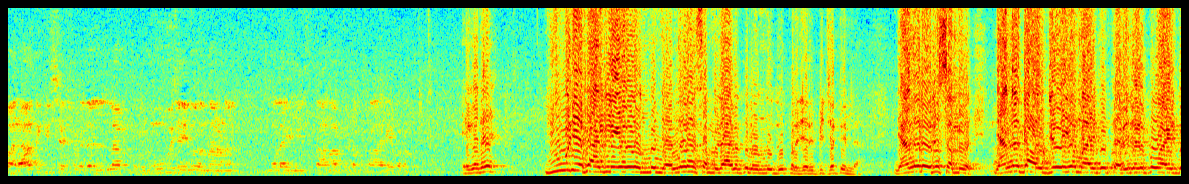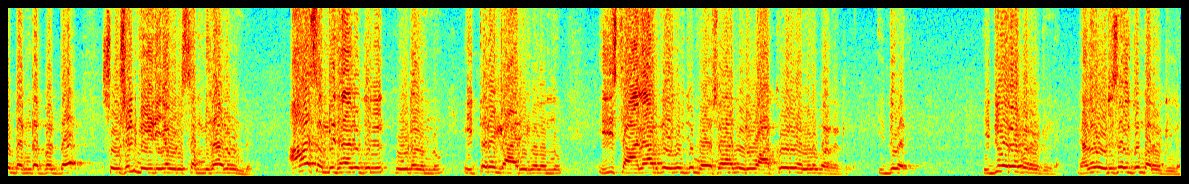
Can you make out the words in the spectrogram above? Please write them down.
പരാതിക്ക് ശേഷം ഇതെല്ലാം റിമൂവ് ചെയ്തു എന്നാണ് എങ്ങനെ? യു ഡി എഫ് ആംഗ്ലികളിലൊന്നും ഞങ്ങളുടെ സംവിധാനത്തിലൊന്നും ഇത് പ്രചരിപ്പിച്ചിട്ടില്ല. ഞങ്ങളുടെ ഒരു സംവിധാനം ഞങ്ങൾക്ക് ഔദ്യോഗികമായിട്ട് തെരഞ്ഞെടുപ്പുമായിട്ട് ബന്ധപ്പെട്ട സോഷ്യൽ മീഡിയ ഒരു സംവിധാനമുണ്ട്. ആ സംവിധാനത്തിൽ കൂടെ ഒന്നും ഇത്തരം കാര്യങ്ങളൊന്നും ഈ സ്ഥാനാർത്ഥിയെ കുറിച്ച് മോശമായ ഒരു വാക്കുകൾ ഞങ്ങൾ പറഞ്ഞിട്ടില്ല. ഇതുവരെ. ഇതുവരെ പറഞ്ഞിട്ടില്ല. ഞങ്ങൾ ഒരു സ്ഥലത്തും പറഞ്ഞിട്ടില്ല.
